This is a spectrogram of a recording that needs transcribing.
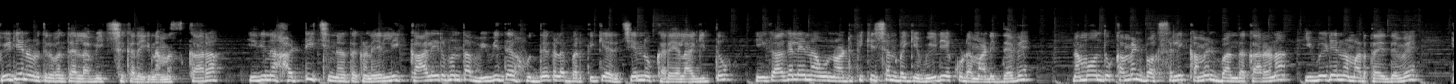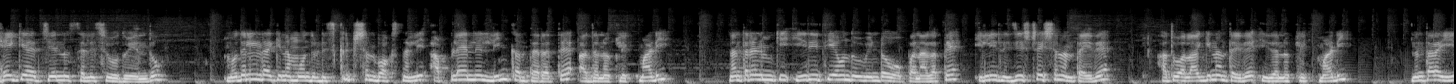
ವಿಡಿಯೋ ನೋಡುತ್ತಿರುವಂಥ ಎಲ್ಲ ವೀಕ್ಷಕರಿಗೆ ನಮಸ್ಕಾರ. ಈ ದಿನ ಹಟ್ಟಿ ಚಿನ್ನದ ಗಣೆಯಲ್ಲಿ ಖಾಲಿರುವಂತಹ ವಿವಿಧ ಹುದ್ದೆಗಳ ಭರ್ತಿಗೆ ಅರ್ಜಿಯನ್ನು ಕರೆಯಲಾಗಿತ್ತು. ಈಗಾಗಲೇ ನಾವು ನೋಟಿಫಿಕೇಶನ್ ಬಗ್ಗೆ ವಿಡಿಯೋ ಕೂಡ ಮಾಡಿದ್ದೇವೆ. ನಮ್ಮ ಒಂದು ಕಮೆಂಟ್ ಬಾಕ್ಸಲ್ಲಿ ಕಮೆಂಟ್ ಬಂದ ಕಾರಣ ಈ ವಿಡಿಯೋನ ಮಾಡ್ತಾ ಇದ್ದೇವೆ. ಹೇಗೆ ಅರ್ಜಿಯನ್ನು ಸಲ್ಲಿಸುವುದು ಎಂದು. ಮೊದಲನೇದಾಗಿ ನಮ್ಮ ಒಂದು ಡಿಸ್ಕ್ರಿಪ್ಷನ್ ಬಾಕ್ಸ್ನಲ್ಲಿ ಅಪ್ಲೈನಲ್ಲಿ ಲಿಂಕ್ ಅಂತ ಇರುತ್ತೆ, ಅದನ್ನು ಕ್ಲಿಕ್ ಮಾಡಿ. ನಂತರ ನಿಮಗೆ ಈ ರೀತಿಯ ಒಂದು ವಿಂಡೋ ಓಪನ್ ಆಗುತ್ತೆ. ಇಲ್ಲಿ ರಿಜಿಸ್ಟ್ರೇಷನ್ ಅಂತ ಇದೆ, ಅಥವಾ ಲಾಗಿನ್ ಅಂತ ಇದೆ, ಇದನ್ನು ಕ್ಲಿಕ್ ಮಾಡಿ. ನಂತರ ಈ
